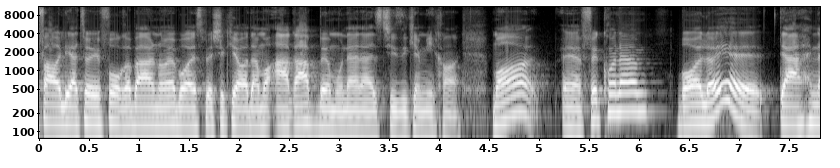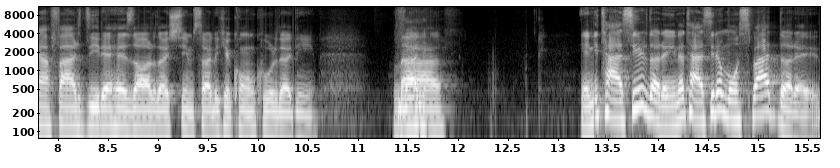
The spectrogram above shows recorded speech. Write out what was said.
فعالیت های فوق برنامه باعث بشه که آدم ها عقب بمونن از چیزی که می‌خوان. ما فکر کنم بالای ده نفر زیر هزار داشتیم سالی که کنکور دادیم. و بله. یعنی تاثیر داره اینا تاثیر مثبت داره.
